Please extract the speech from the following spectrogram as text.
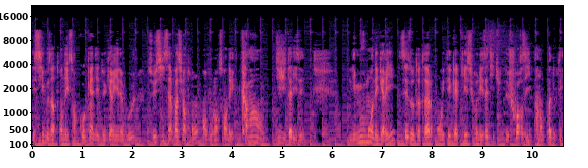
et si vous entendez sans qu'aucun des deux guerriers ne bouge, ceux-ci s'impatienteront en vous lançant des commandes digitalisées. Les mouvements des guerriers, 16 au total, ont été calqués sur les attitudes de Schwarzy à n'en pas douter.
